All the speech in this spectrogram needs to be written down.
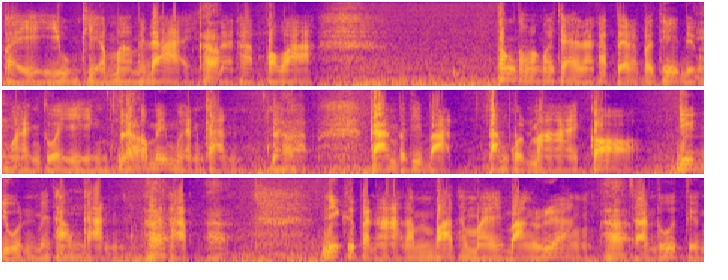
ไปยุ่งเกี่ยวมากไม่ได้ครับนะครับ เพราะว่า ต้องทำความเข้าใจนะครับ แต่ละประเทศมีกฎหมายของตัวเอง แล้วครัก็บไม่เหมือนกันนะครับ การปฏิบัติตามกฎหมายก็ยืดหยุ่นไม่เท่ากันนะครับฮะนี่คือปัญหาทำว่าทำไมบางเรื่องฮะสถารทูตถึง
